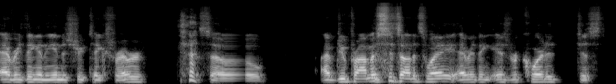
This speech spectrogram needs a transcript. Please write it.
everything in the industry takes forever. so I do promise it's on its way. Everything is recorded. Just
